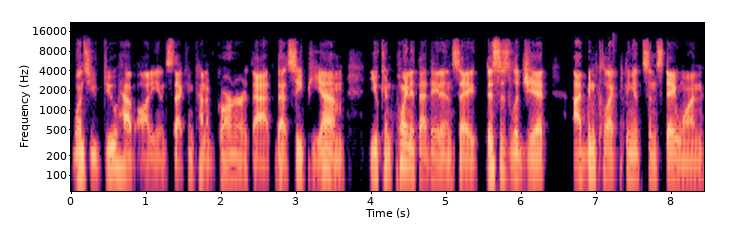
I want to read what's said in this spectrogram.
once you do have audience that can kind of garner that that CPM, you can point at that data and say, "This is legit. I've been collecting it since day one,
